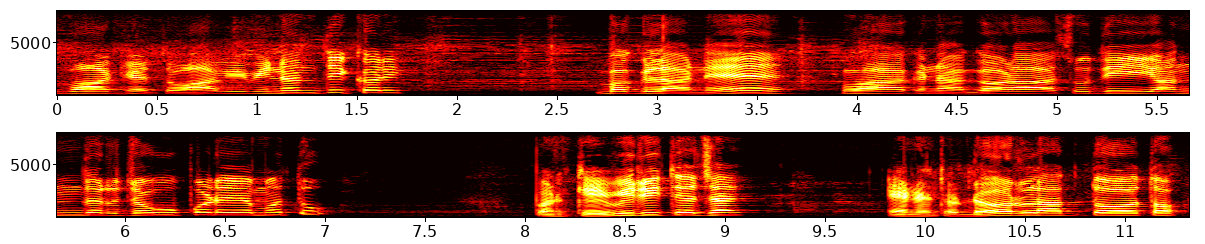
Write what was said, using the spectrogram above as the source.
વાઘે તો આવી વિનંતી કરી. બગલાને વાઘના ગળા સુધી અંદર જવું પડે એમ હતું. પણ કેવી રીતે જાય? એને તો ડર લાગતો હતો.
